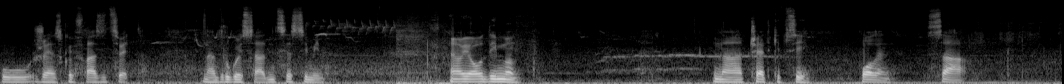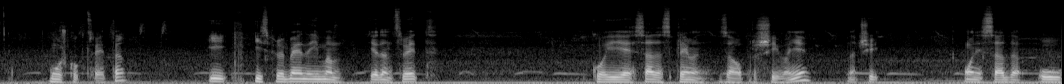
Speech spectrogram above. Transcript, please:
u ženskoj fazi cveta na drugoj sadnici asimine. Evo ja ovde imam na četkici polen sa muškog cveta i ispred mene imam jedan cvet koji je sada spreman za oprašivanje. Znači, on je sada u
